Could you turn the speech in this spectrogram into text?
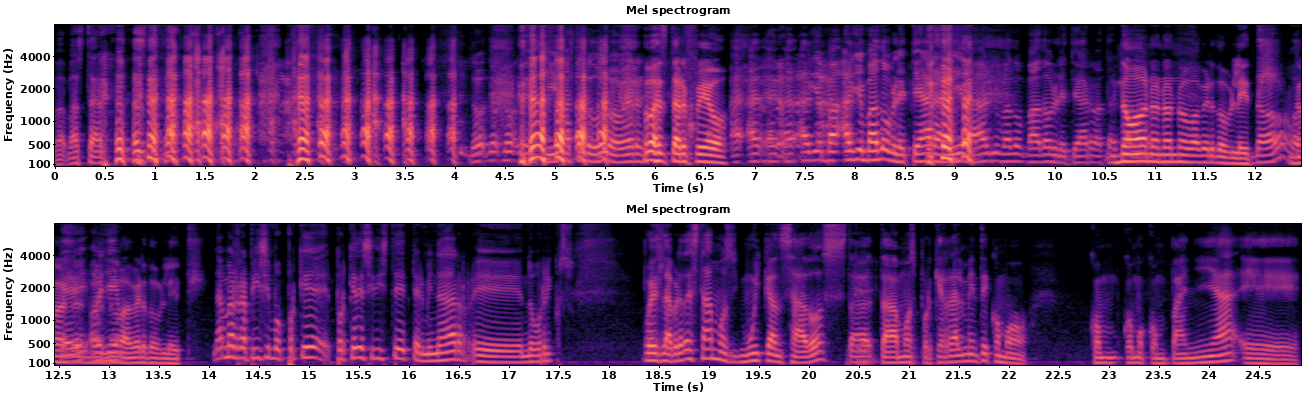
Va, va a estar... no, no, no, eh, sí, va a estar duro, a ver. Va a estar feo. A- a- a- alguien, va, alguien va a dobletear ahí, alguien va a, va a dobletear. Va a estar No, no, no, no va a haber doblete. No, oye. no va a haber doblete. Nada más rapidísimo, ¿por qué, por qué decidiste terminar eh, Nuevos Ricos? Pues la verdad estábamos muy cansados, estábamos porque realmente como, com- como, compañía eh,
